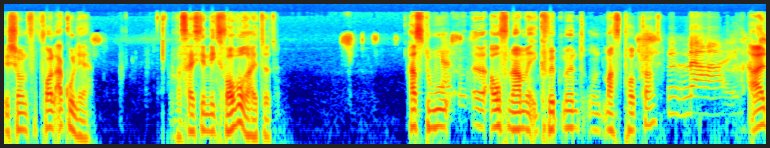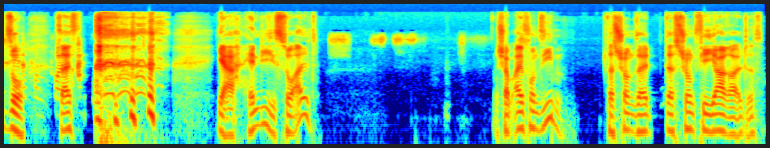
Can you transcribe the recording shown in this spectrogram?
Ist schon voll Akku leer. Was heißt hier nichts vorbereitet? Hast du äh, Aufnahmeequipment und machst Podcast? Nein. Also, sei-. Ja, Handy ist so alt. Ich habe iPhone 7. Das schon seit, das schon vier Jahre alt ist.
